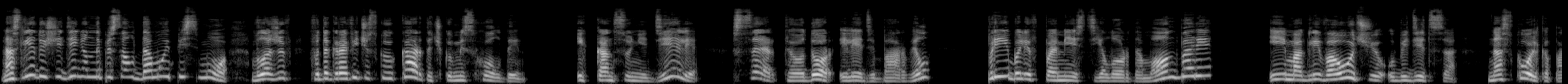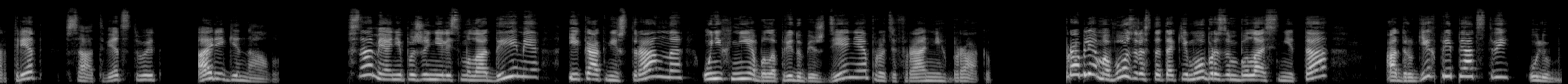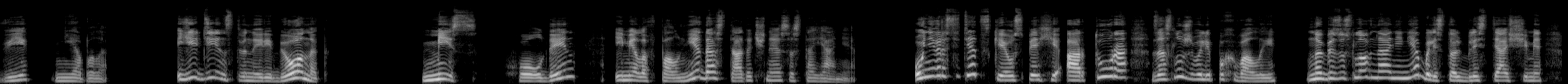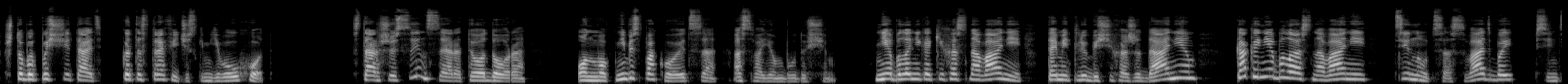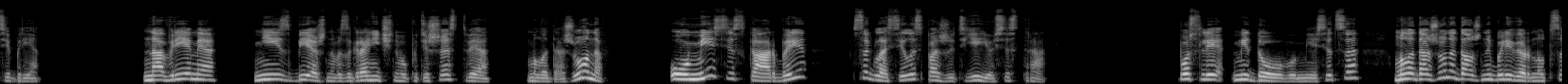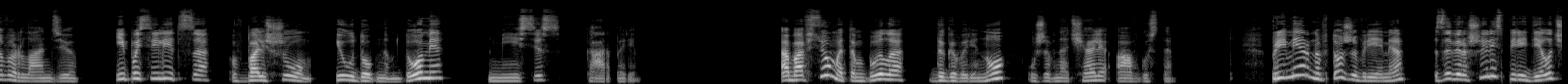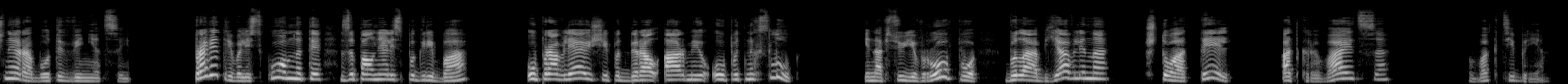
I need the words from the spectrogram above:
На следующий день он написал домой письмо, вложив фотографическую карточку мисс Холдейн. И к концу недели сэр Теодор и леди Барвилл прибыли в поместье лорда Монтбари и могли воочию убедиться, насколько портрет соответствует оригиналу. Сами они поженились молодыми, и, как ни странно, у них не было предубеждения против ранних браков. Проблема возраста таким образом была снята, а других препятствий у любви не было. Единственный ребенок, мисс Холдейн, имела вполне достаточное состояние. Университетские успехи Артура заслуживали похвалы, но, безусловно, они не были столь блестящими, чтобы посчитать катастрофическим его уход. Старший сын сэра Теодора, он мог не беспокоиться о своем будущем. Не было никаких оснований томить любящих ожиданием, как и не было оснований тянуть со свадьбой в сентябре. На время неизбежного заграничного путешествия молодоженов у миссис Карбери согласилась пожить ее сестра. После медового месяца молодожены должны были вернуться в Ирландию и поселиться в большом и удобном доме миссис Карбери. Обо всем этом было договорено уже в начале августа. Примерно в то же время завершились переделочные работы в Венеции. Проветривались комнаты, заполнялись погреба. Управляющий подбирал армию опытных слуг, и на всю Европу было объявлено, что отель открывается в октябре.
